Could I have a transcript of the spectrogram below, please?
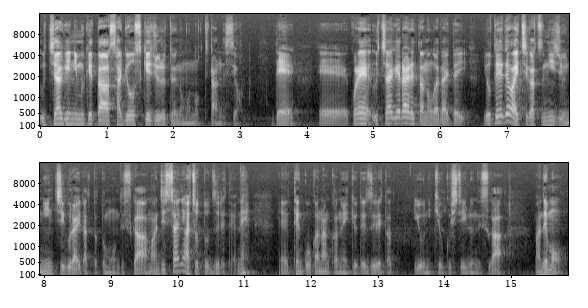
打ち上げに向けた作業スケジュールというのも載ってたんですよ。でえーこれ打ち上げられたのが大体予定では1月22日ぐらいだったと思うんですが、まあ、実際にはちょっとずれたよね、えー天候かなんかの影響でずれたように記憶しているんですが、まあ、でも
